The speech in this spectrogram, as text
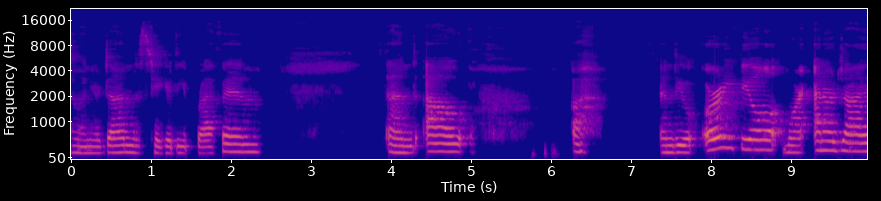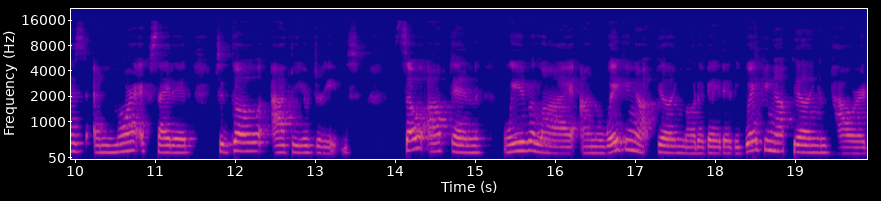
And when you're done, just take a deep breath in and out. Ah, and you already feel more energized and more excited to go after your dreams. So often we rely on waking up feeling motivated, waking up feeling empowered,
